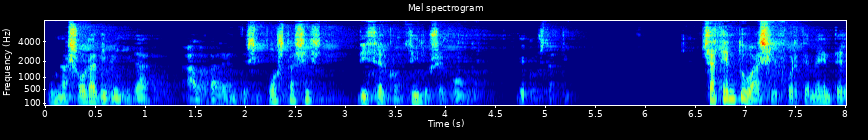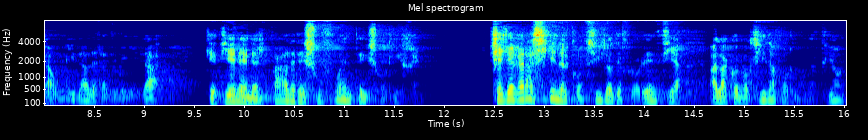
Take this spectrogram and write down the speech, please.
Una sola divinidad a la hora de dice el Concilio II de Constantino. Se acentúa así fuertemente la unidad de la divinidad que tiene en el Padre su fuente y su origen se llegará así en el concilio de Florencia a la conocida formulación.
